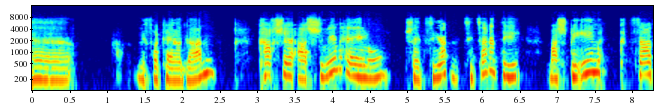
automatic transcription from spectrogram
אה, מפרקי הגן, כך שהשרירים האלו שציטטתי משפיעים קצת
